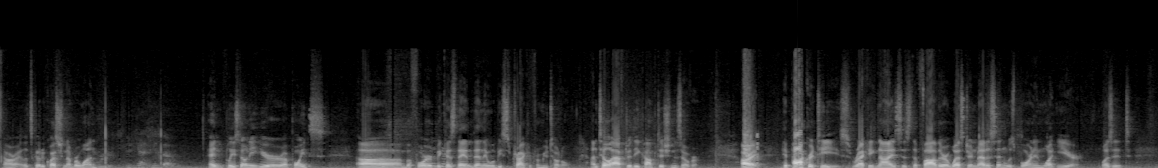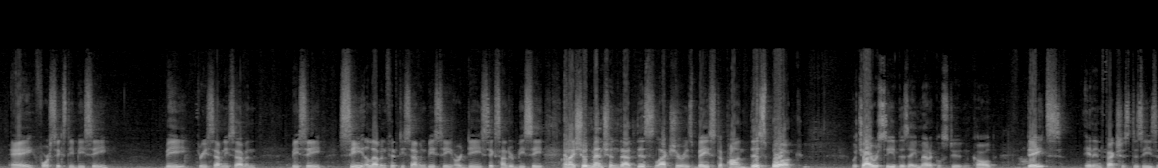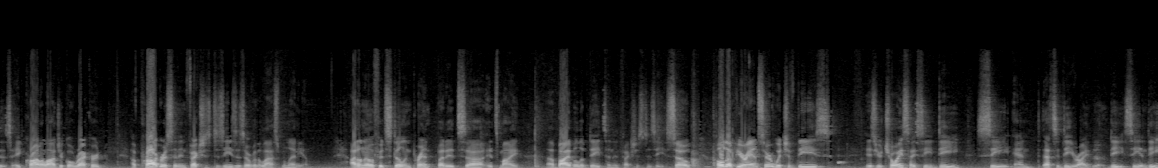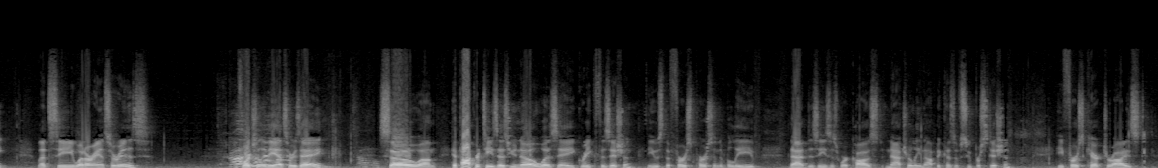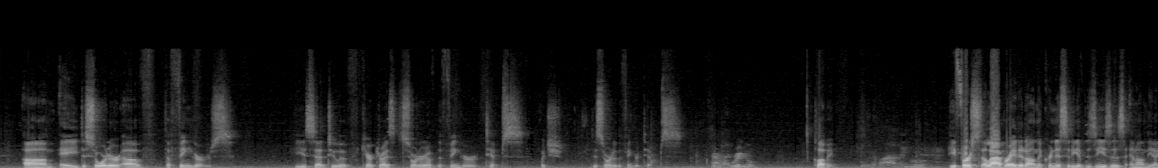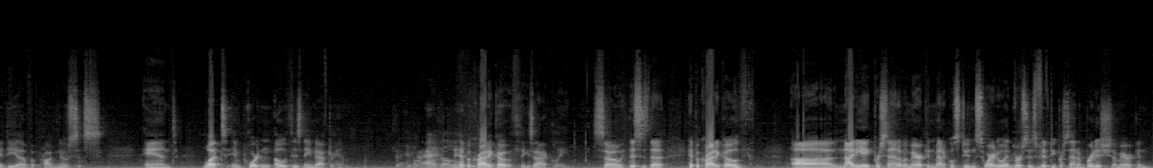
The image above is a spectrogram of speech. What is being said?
All right, let's go to question number one. You can't eat them. And please don't eat your uh, points uh, before, because then, then they will be subtracted from your total until after the competition is over. All right. Hippocrates, recognized as the father of Western medicine, was born in what year? Was it A, 460 BC, B, 377 BC, C, 1157 BC, or D, 600 BC? And I should mention that this lecture is based upon this book, which I received as a medical student, called Dates in Infectious Diseases, a chronological record of progress in infectious diseases over the last millennium. I don't know if it's still in print, but it's, uh, it's my uh, Bible of dates and infectious disease. So hold up your answer. Which of these is your choice? I see D, C, and that's a D, right? Yeah. D, C, and D. Let's see what our answer is. Unfortunately, the answer is A. So, um, Hippocrates, as you know, was a Greek physician. He was the first person to believe that diseases were caused naturally, not because of superstition. He first characterized um, a disorder of the fingers. He is said to have characterized disorder of the fingertips, which disorder of the fingertips. Renal. Clubbing. Clubbing. He first elaborated on the chronicity of diseases and on the idea of a prognosis. And what important oath is named after him? The Hippocratic Oath. The Hippocratic Oath, exactly. So this is the Hippocratic Oath. Uh, 98% of American medical students swear to it versus 50% of British American,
